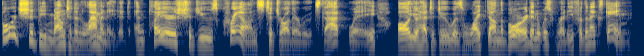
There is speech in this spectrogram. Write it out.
Boards should be mounted and laminated, and players should use crayons to draw their routes. That way, all you had to do was wipe down the board and it was ready for the next game.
